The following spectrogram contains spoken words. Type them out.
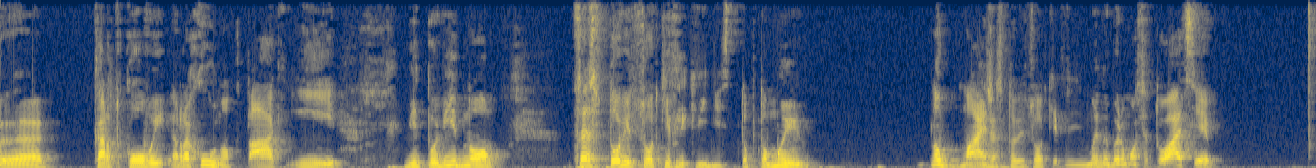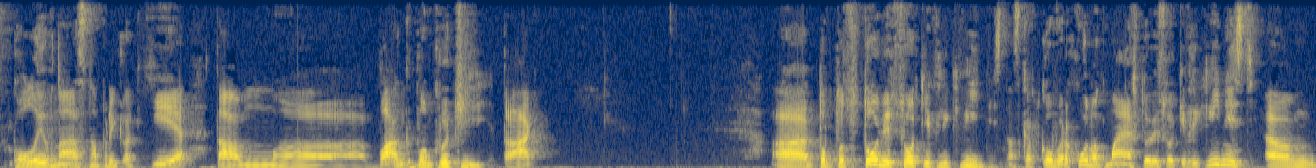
е, картковий рахунок, так, і відповідно це 100% ліквідність. Тобто ми, ну, майже 100%. Ми не беремо ситуації, коли в нас, наприклад, є там е, банк банкрутіє, так? Тобто 100% ліквідність. У нас картковий рахунок має 100% ліквідність. Ем,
